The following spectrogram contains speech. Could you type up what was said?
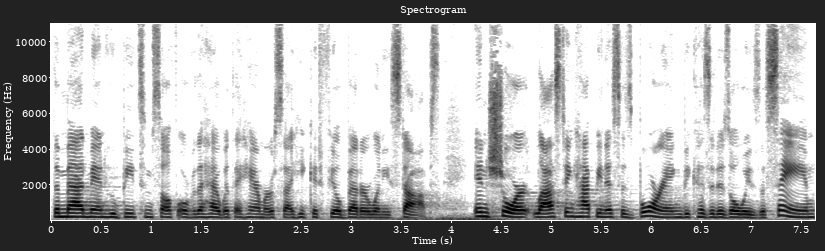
the madman who beats himself over the head with a hammer so he could feel better when he stops. In short, lasting happiness is boring because it is always the same,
